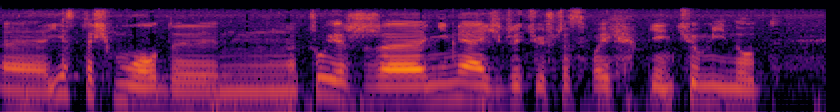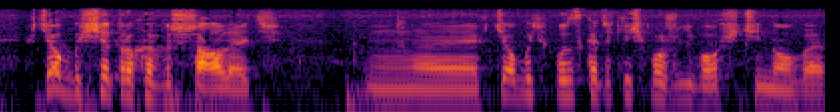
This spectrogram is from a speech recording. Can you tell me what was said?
e, jesteś młody, mm, czujesz, że nie miałeś w życiu jeszcze swoich pięciu minut, chciałbyś się trochę wyszaleć, mm, e, chciałbyś pozyskać jakieś możliwości nowe,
